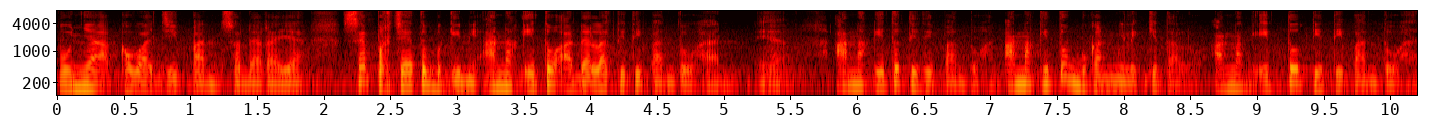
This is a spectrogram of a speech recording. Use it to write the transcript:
punya kewajiban saudara ya. Saya percaya itu begini, anak itu adalah titipan Tuhan ya. Ya. Anak itu titipan Tuhan. Anak itu bukan milik kita loh. Anak itu titipan Tuhan.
